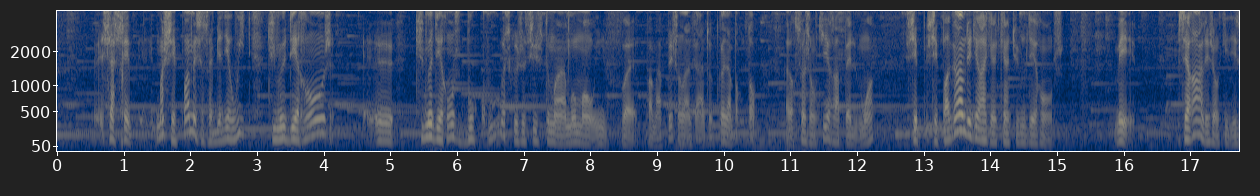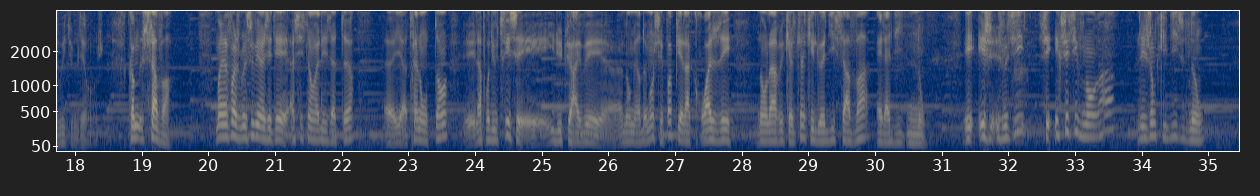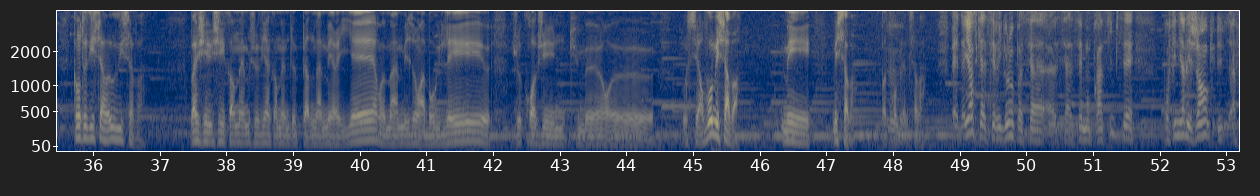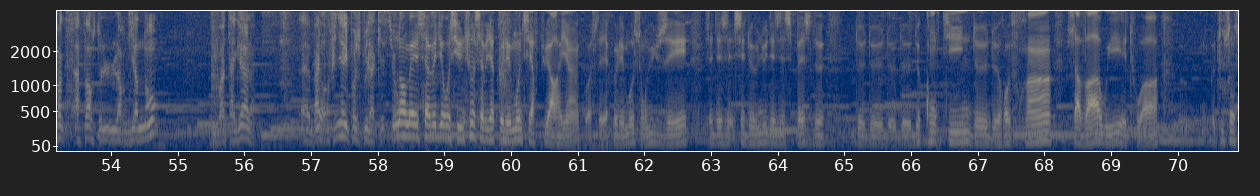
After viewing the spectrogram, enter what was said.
ça serait, moi je sais pas, mais ça serait bien dire oui, tu me déranges, euh, tu me déranges beaucoup parce que je suis justement à un moment où il ne faut pas m'appeler, je suis en train de faire un truc très important. Alors sois gentil, rappelle-moi. C'est pas grave de dire à quelqu'un tu me déranges. Mais c'est rare les gens qui disent oui, tu me déranges. Comme ça va. Moi, la fois, je me souviens, j'étais assistant réalisateur euh, il y a très longtemps, et la productrice, il lui est arrivé un emmerdement, je sais pas, puis elle a croisé dans la rue quelqu'un qui lui a dit ça va, elle a dit non. Et, je, me suis dit, c'est excessivement rare les gens qui disent non. Quand on dit ça va, oui, ça va. Bah, j'ai quand même, je viens quand même de perdre ma mère hier, ma maison a brûlé, euh, je crois que j'ai une tumeur euh, au cerveau, mais ça va. Mais, mais ça va, pas de problème, ça va. D'ailleurs, ce qui est assez rigolo, parce que c'est mon principe, c'est pour finir les gens, à force de leur dire non, ils voient ta gueule. Euh, bah, pour finir, ils ne posent plus la question. Non, mais ça veut dire aussi une chose, ça veut dire que les mots ne servent plus à rien. C'est-à-dire que les mots sont usés, c'est devenu des espèces de, de, de, de, comptines, de, refrains, ça va, oui, et toi? Euh, Tout ça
